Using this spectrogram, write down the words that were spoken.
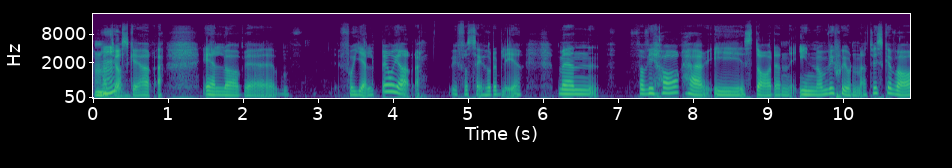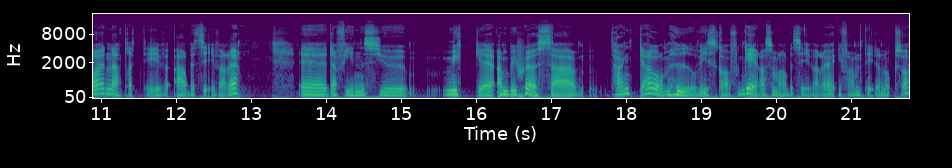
att jag ska göra. Eller eh, få hjälp med att göra. Vi får se hur det blir. Men för vi har här i staden inom visionen att vi ska vara en attraktiv arbetsgivare. Eh, där finns ju mycket ambitiösa tankar om hur vi ska fungera som arbetsgivare i framtiden också.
